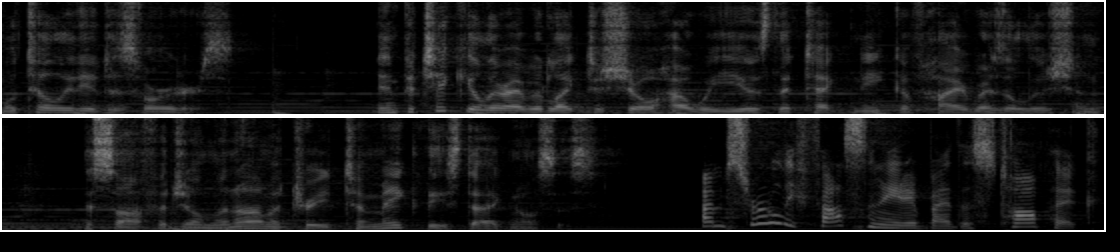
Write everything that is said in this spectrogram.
motility disorders. In particular, I would like to show how we use the technique of high resolution esophageal manometry to make these diagnoses. I'm certainly fascinated by this topic,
